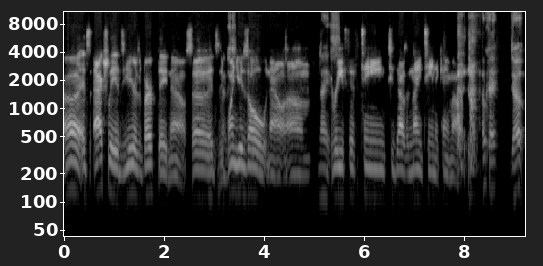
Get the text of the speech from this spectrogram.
Uh, it's actually its year's birthday now, so it's nice. one years old now. Um, nice. 315 2019 it came out. okay, Dope,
